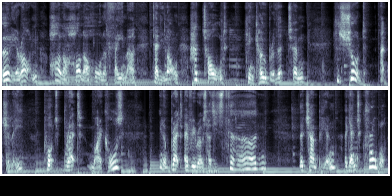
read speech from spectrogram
earlier on, Holla Holla Hall of Famer Teddy Long had told King Cobra that um, he should actually put Bret Michaels, you know, Bret Every Rose has its thorn, the champion, against Cruel,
